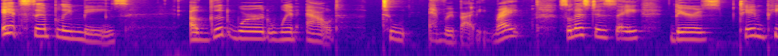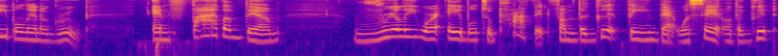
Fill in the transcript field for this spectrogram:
It simply means a good word went out to everybody, right? So let's just say there's 10 people in a group and five of them really were able to profit from the good thing that was said or the good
